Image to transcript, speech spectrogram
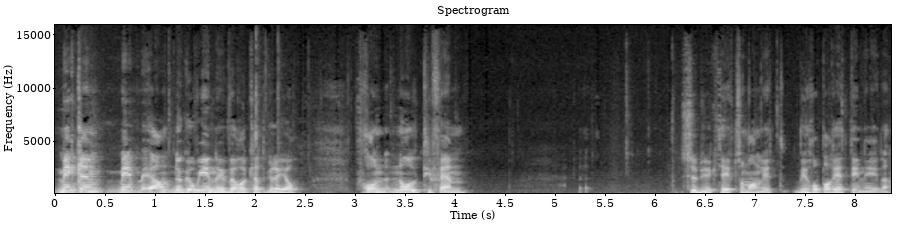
mekan, me, ja, nu går vi in i våra kategorier. Från 0 till 5. Subjektivt som vanligt. Vi hoppar rätt in i det.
